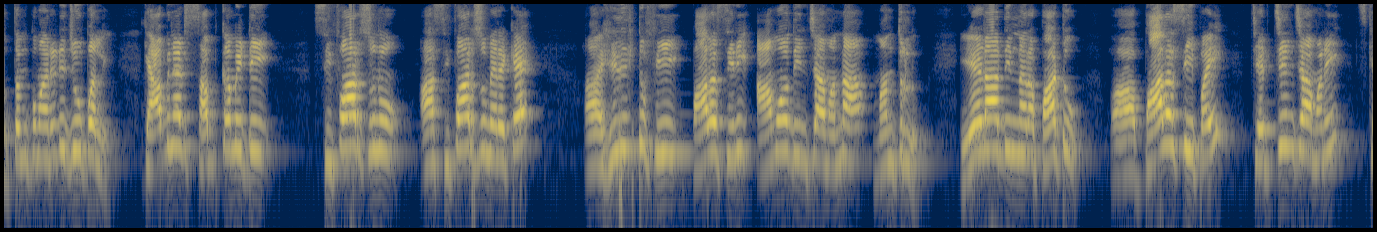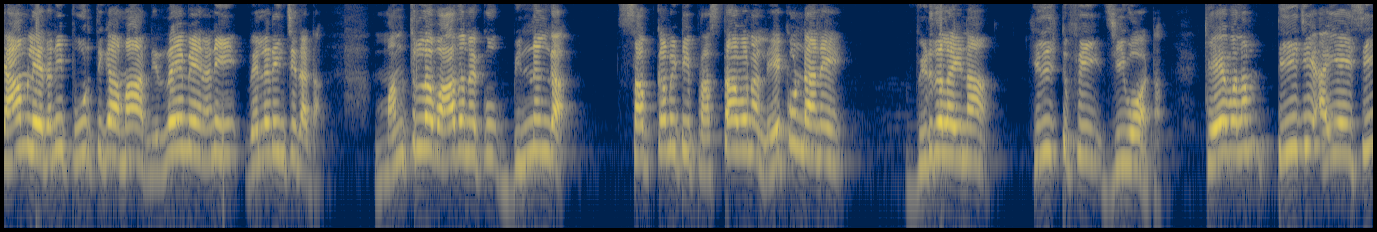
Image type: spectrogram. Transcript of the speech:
Uttam Kumar Reddy Jupally. Cabinet sub committee సిఫార్సును ఆ సిఫార్సు మేరకే హిల్ట్ ఫీ పాలసీని ఆమోదించామన్న మంత్రులు. ఏడాదిన్నర పాటు పాలసీపై చర్చించామని స్కామ్ లేదని పూర్తిగా మా నిర్ణయమేనని వెల్లడించిందట. మంత్రుల వాదనకు భిన్నంగా సబ్ కమిటీ ప్రస్తావన లేకుండానే విడుదలైన హిల్ట్ ఫీ జీవో అట. కేవలం టీజీఐఐసి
